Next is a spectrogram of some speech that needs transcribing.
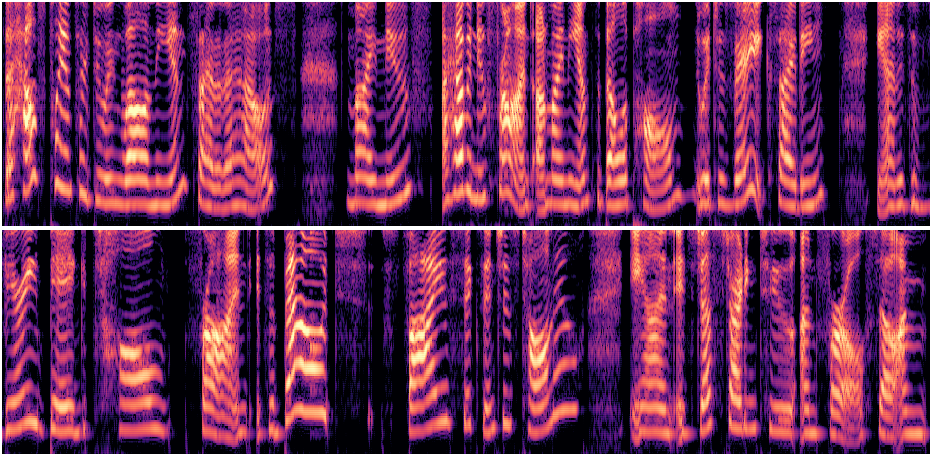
The house plants are doing well on the inside of the house. My new I have a new frond on my Neanthe bella palm, which is very exciting, and it's a very big, tall frond. It's about five, six inches tall now and it's just starting to unfurl. So I'm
